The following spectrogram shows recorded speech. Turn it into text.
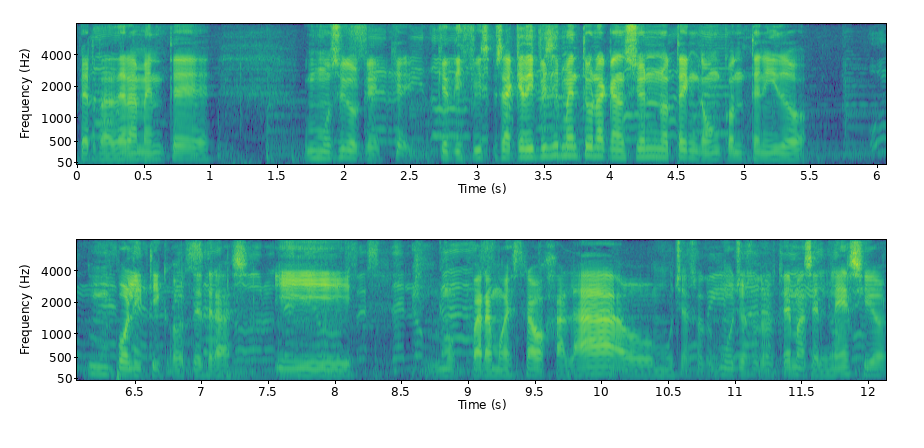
verdaderamente un músico que, que, que difícil, o sea, que difícilmente una canción no tenga un contenido político detrás. Y para muestra Ojalá o muchas, muchos otros temas, El Necio,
